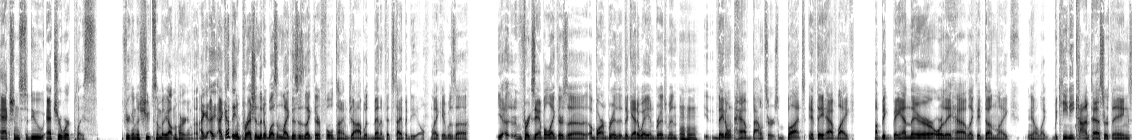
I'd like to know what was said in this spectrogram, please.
actions to do at your workplace if you're going to shoot somebody out in the parking lot. I, I I got the impression that it wasn't like this is like their full time job with benefits type of deal. Like it was a yeah. For example, like there's a a bar in Brid- the Getaway in Bridgman. Mhm. They don't have bouncers, but if they have like a big band there, or they have like they've done like you know like bikini contests or things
